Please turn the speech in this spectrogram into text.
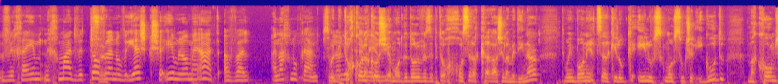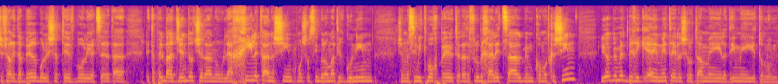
וחיים נחמד וטוב לנו, ויש קשיים לא מעט, אבל אנחנו כאן, זאת אומרת, לא בתוך להתעלם. כל הקושי המאוד גדול וזה בתוך חוסר הכרה של המדינה, אתם אומרים בואו נייצר כאילו כאילו כמו סוג של איגוד, מקום שאפשר לדבר בו, לשתף בו, לייצר את ה... לטפל באג'נדות שלנו, להכיל את האנשים, כמו שעושים בלומת ארגונים שמנסים לתמוך, אתה יודע, אפילו בחיילי צה"ל במקומות קשים, להיות באמת ברגעי האמת האלה של אותם ילדים יתומים.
